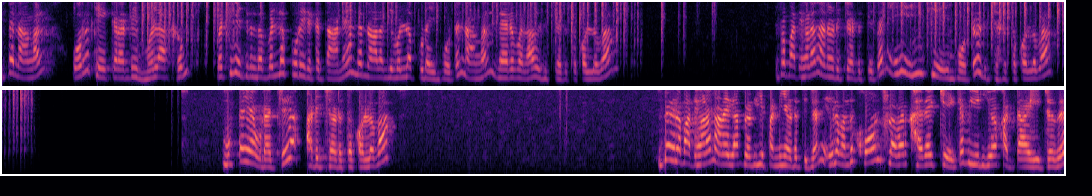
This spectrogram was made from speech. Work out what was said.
இப்ப நாங்கள் ஒரு தேக்கரண்டி மிளகும் வெட்டி வச்சிருந்த வெள்ளப்பூடை இருக்கத்தானே? அந்த நாலஞ்சு வெள்ளப்பூடையும் போட்டு நாங்கள் நிறவலா இடிச்சு எடுத்துக்கொள்ளுவோம் இப்ப பாத்தீங்கன்னா நான் இடிச்சு எடுத்துட்டேன் இனி இஞ்சியையும் போட்டு இடிச்சு எடுத்துக்கொள்ளுவேன் முட்டையை உடைச்சு அடிச்சு எடுத்துக்கொள்ளுவேன் இப்போ இதில் பார்த்தீங்கன்னா நான் எல்லாம் ரெடி பண்ணி எடுத்துட்டேன். இதில் வந்து கோர்ன்ஃப்ளவர் கேட்க வீடியோ கட் ஆகிட்டது.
